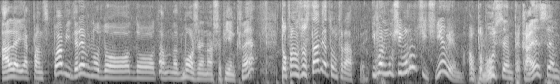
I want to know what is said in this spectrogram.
ale jak pan spławi drewno do, do tam nad morze nasze piękne, to pan zostawia tą tratwę i pan musi wrócić, nie wiem, autobusem, PKS-em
